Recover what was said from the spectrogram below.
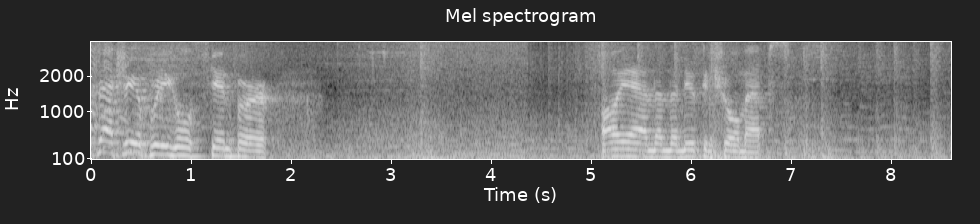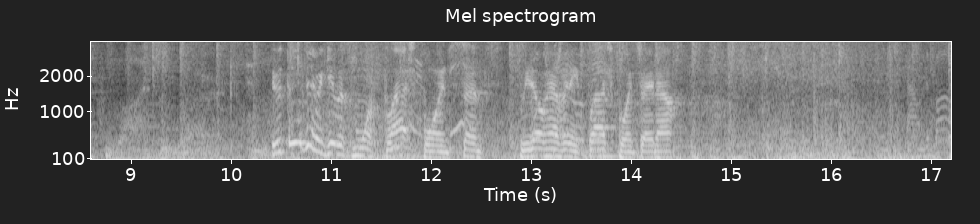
That's actually a pretty cool skin for her. Oh yeah, and then the new control maps. You'd think they would give us more flashpoints since we don't have any flashpoints right now. Found a bug.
